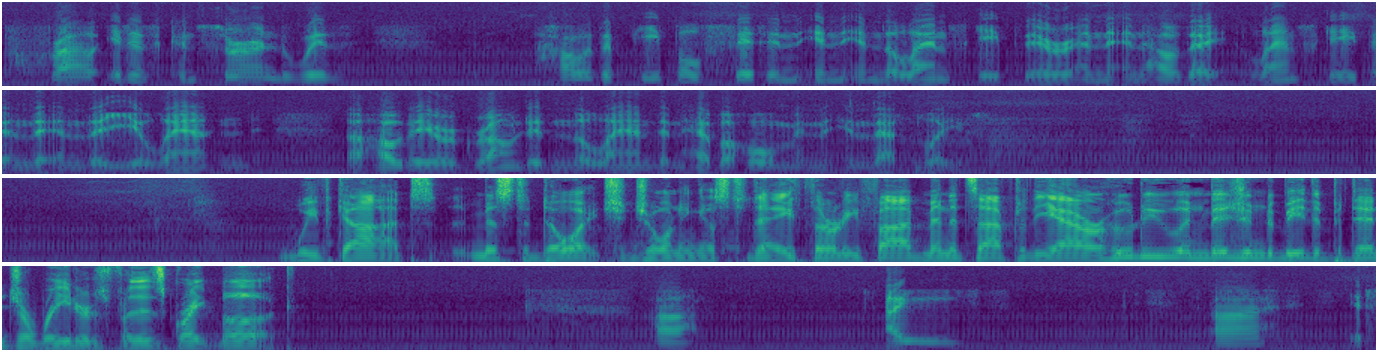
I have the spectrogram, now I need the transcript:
pro- it is concerned with how the people fit in, in, in the landscape there and, and how the landscape and the, and the land, uh, how they are grounded in the land and have a home in, in that place. We've got Mr. Deutsche joining us today, 35 minutes after the hour. Who do you envision to be the potential readers for this great book? Uh, I, uh, it's,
